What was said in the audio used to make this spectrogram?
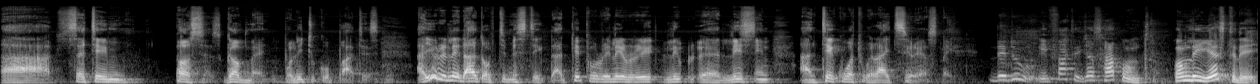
uh, certain persons, government, political parties. Are you really that optimistic that people really re- uh, listen and take what we write seriously? They do. In fact, it just happened. Only yesterday,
